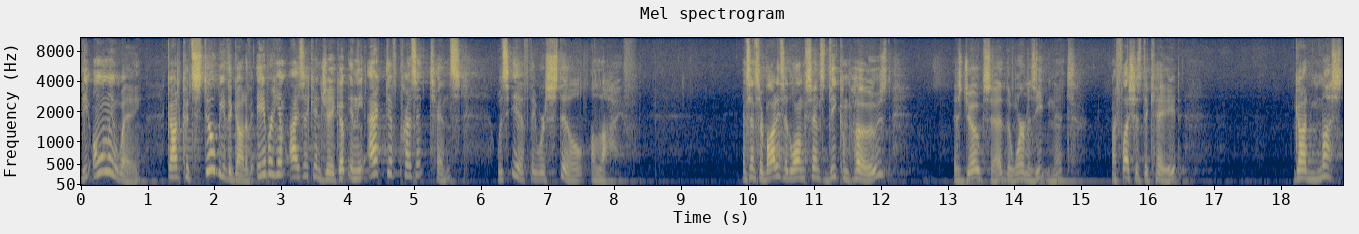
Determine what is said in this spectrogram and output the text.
The only way God could still be the God of Abraham, Isaac, and Jacob in the active present tense was if they were still alive. And since their bodies had long since decomposed, as Job said, the worm has eaten it, my flesh is decayed, God must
